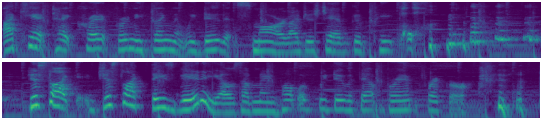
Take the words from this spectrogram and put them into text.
I can't take credit for anything that we do that's smart. I just have good people. just like just like these videos. I mean, what would we do without Brent Fricker?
